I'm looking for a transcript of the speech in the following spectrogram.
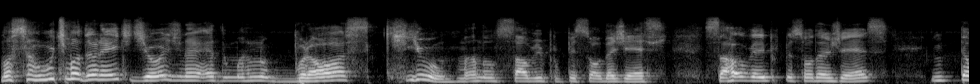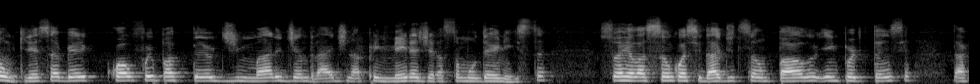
Nossa última donate de hoje, né, é do mano Broskill. Manda um salve pro pessoal da GS. Salve aí pro pessoal da GS. Então, queria saber qual foi o papel de Mário de Andrade na primeira geração modernista, sua relação com a cidade de São Paulo e a importância da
